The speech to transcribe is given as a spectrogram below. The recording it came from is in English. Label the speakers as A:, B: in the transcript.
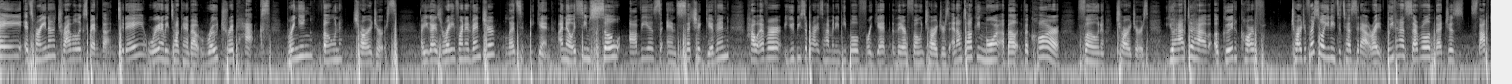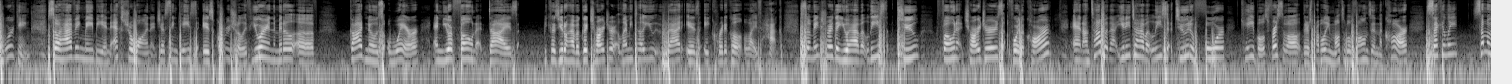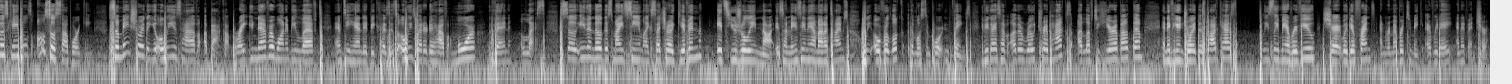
A: Hey, it's Marina, travel experta. Today we're going to be talking about road trip hacks, bringing phone chargers. Are you guys ready for an adventure? Let's begin. I know it seems so obvious and such a given. However, you'd be surprised how many people forget their phone chargers. And I'm talking more about the car phone chargers. You have to have a good car charger. First of all, you need to test it out, right? We've had several that just stopped working. So having maybe an extra one just in case is crucial. If you are in the middle of God knows where and your phone dies because you don't have a good charger, let me tell you, that is a critical life hack. So make sure that you have at least two phone chargers for the car. And on top of that, you need to have at least two to four cables. First of all, there's probably multiple phones in the car. Secondly, some of those cables also stop working. So make sure that you always have a backup, right? You never want to be left empty handed because it's always better to have more than less. So even though this might seem like such a given, it's usually not. It's amazing the amount of times we overlook the most important things. If you guys have other road trip hacks, I'd love to hear about them. And if you enjoyed this podcast, please leave me a review, share it with your friends, and remember to make every day an adventure.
